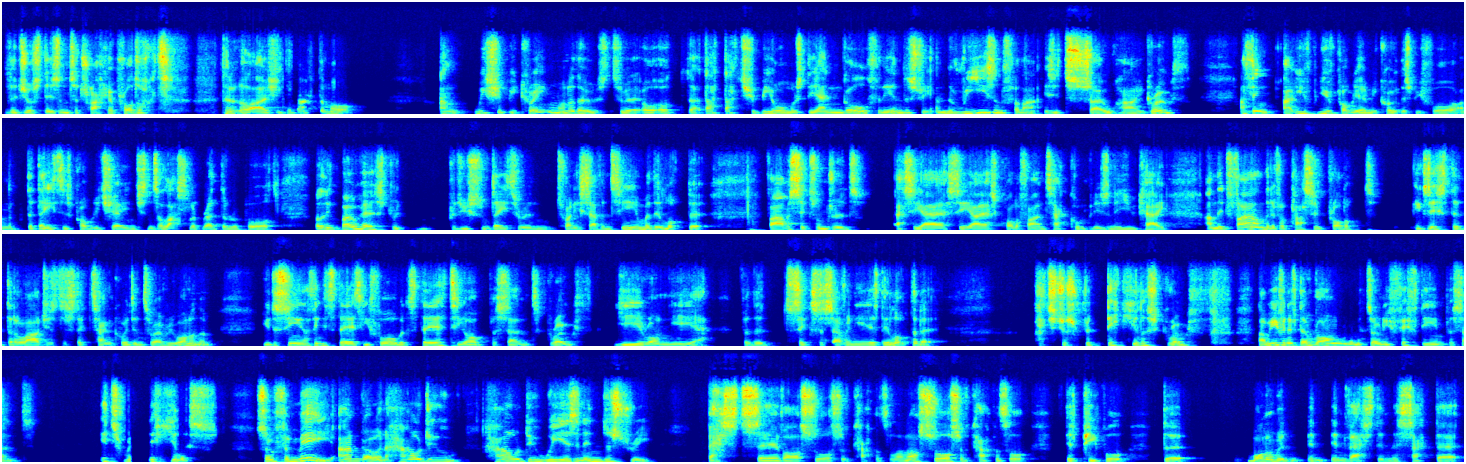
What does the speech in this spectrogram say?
There just isn't a tracker product that allows you to back them all. And we should be creating one of those to it, or, or that, that that should be almost the end goal for the industry. And the reason for that is it's so high growth. I think uh, you've, you've probably heard me quote this before, and the, the data's probably changed since I last read the report. But I think Beauhurst re- produced some data in 2017 where they looked at five or 600 SEIS, EIS qualifying tech companies in the UK. And they'd found that if a passive product existed that allowed you to stick 10 quid into every one of them, you'd have seen, I think it's 34, but it's 30 odd percent growth year on year for the six or seven years they looked at it. That's just ridiculous growth. Now, even if they're wrong and it's only 15%, it's ridiculous. So for me, I'm going, how do how do we as an industry best serve our source of capital. And our source of capital is people that want to in, in, invest in this sector.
